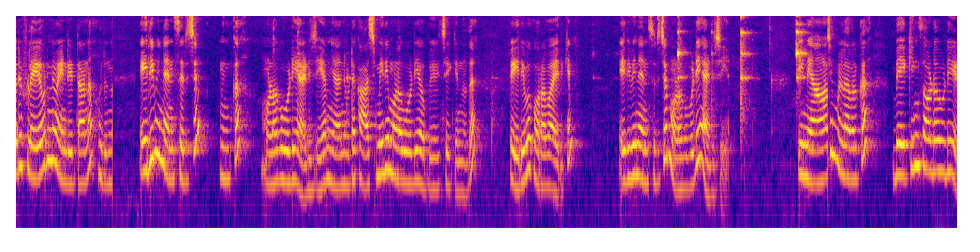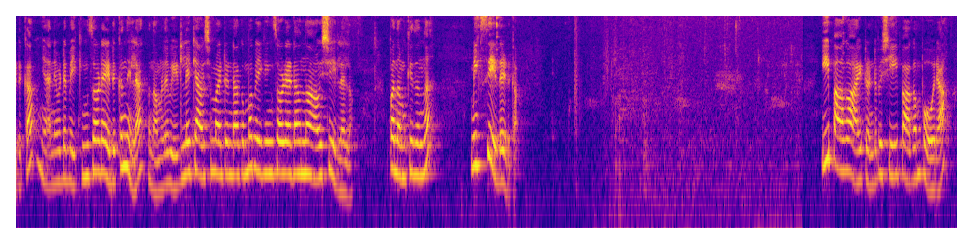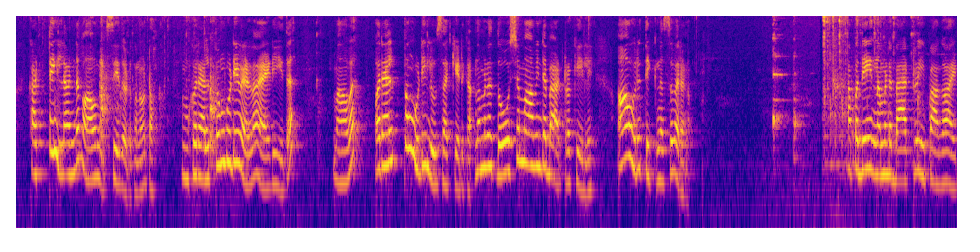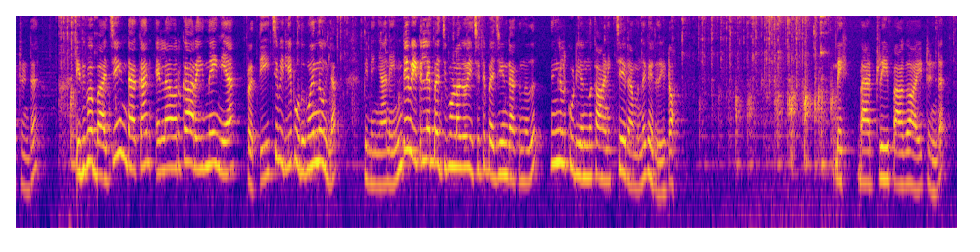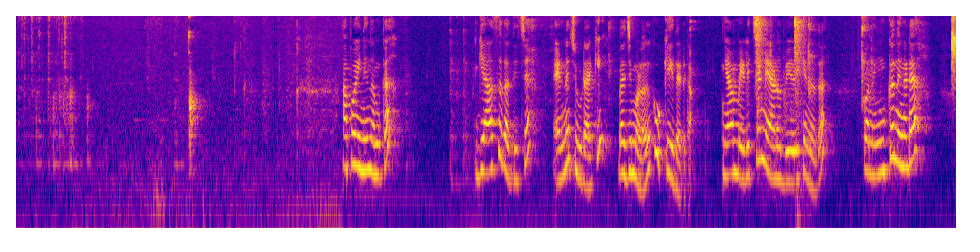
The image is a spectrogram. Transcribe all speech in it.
ഒരു ഫ്ലേവറിന് വേണ്ടിയിട്ടാണ് ഒരു എരിവിനനുസരിച്ച് നിങ്ങൾക്ക് മുളക് പൊടി ആഡ് ചെയ്യാം. ഞാനിവിടെ കാശ്മീരി മുളക് പൊടിയാണ് ഉപയോഗിച്ചിരിക്കുന്നത്. അപ്പോൾ എരിവ് കുറവായിരിക്കും. എരിവിനനുസരിച്ച് മുളക് പൊടി ആഡ് ചെയ്യാം. പിന്നെ ആവശ്യമുള്ളവർക്ക് ബേക്കിംഗ് സോഡ കൂടി എടുക്കാം. ഞാനിവിടെ ബേക്കിംഗ് സോഡ എടുക്കുന്നില്ല. അപ്പോൾ നമ്മൾ വീട്ടിലേക്ക് ആവശ്യമായിട്ട് ഉണ്ടാക്കുമ്പോൾ ബേക്കിംഗ് സോഡ ഇടാനൊന്നും ആവശ്യമില്ലല്ലോ. അപ്പോൾ നമുക്കിതൊന്ന് മിക്സ് ചെയ്തെടുക്കാം. ഈ പാകം ആയിട്ടുണ്ട്. പക്ഷേ ഈ പാകം പോരാ. കട്ടയില്ലാണ്ട് മാവ് മിക്സ് ചെയ്തെടുക്കണം കേട്ടോ. നമുക്കൊരൽപ്പം കൂടി വെള്ളം ആഡ് ചെയ്ത് മാവ് ഒരല്പം കൂടി ലൂസാക്കി എടുക്കാം. നമ്മുടെ ദോശ മാവിന്റെ ബാറ്ററൊക്കെ ഇല്ലേ? ആ ഒരു തിക്നെസ് വരണം. അപ്പോൾ ദേ നമ്മുടെ ബാറ്ററി ഈ പാകമായിട്ടുണ്ട് ഇതിപ്പോൾ ബജി ഉണ്ടാക്കാൻ എല്ലാവർക്കും അറിയുന്ന തന്നെയാ പ്രത്യേകിച്ച് വലിയ പുതുമയൊന്നുമില്ല. പിന്നെ ഞാൻ എന്റെ വീട്ടിലെ ബജി മുളക് വെച്ചിട്ട് ബജി ഉണ്ടാക്കുന്നത് നിങ്ങൾ കൂടി ഒന്ന് കാണിച്ചു തരാമെന്ന് കരുതി കേട്ടോ. ദേ ബാറ്ററി പാകമായിട്ടുണ്ട്. അപ്പോൾ ഇനി നമുക്ക് ഗ്യാസ് കത്തിച്ച് എണ്ണ ചൂടാക്കി ബജിമുളക് കുക്ക് ചെയ്തെടുക്കാം. ഞാൻ വെളിച്ചെണ്ണയാണ് ഉപയോഗിക്കുന്നത്. അപ്പോൾ നിങ്ങൾക്ക് നിങ്ങളുടെ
